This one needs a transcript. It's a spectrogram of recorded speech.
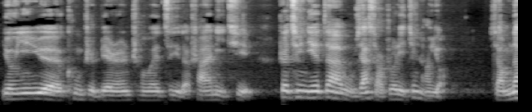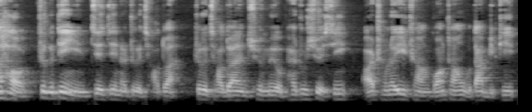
用音乐控制别人，成为自己的杀人利器。这情节在武侠小说里经常有。想不到这个电影借鉴了这个桥段，这个桥段却没有拍出血腥，而成了一场广场舞大比拼。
